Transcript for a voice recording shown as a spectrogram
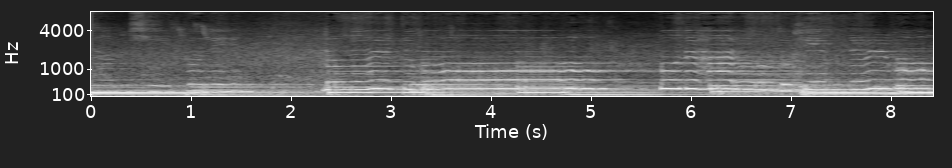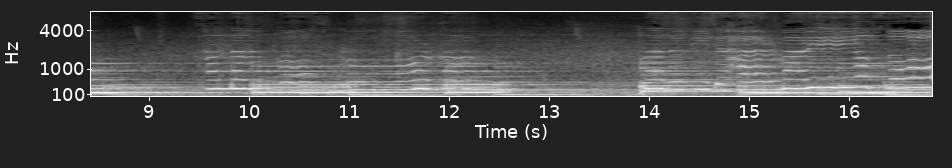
잠시뿐인 눈을 뜨고 오늘 하루도 힘들고 산다는 것 이제 할 말이 없어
